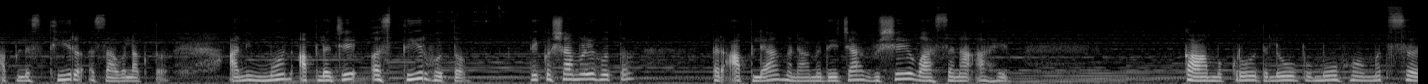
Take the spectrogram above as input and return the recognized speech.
आपलं स्थिर असावं लागतं. आणि मन आपलं जे अस्थिर होतं ते कशामुळे होतं? तर आपल्या मनामध्ये ज्या विषय वासना आहेत काम क्रोध लोभ मोह मत्सर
